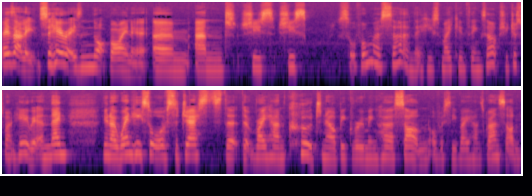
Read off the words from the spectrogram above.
Exactly. Sahira is not buying it, um, and she's she's sort of almost certain that he's making things up. She just won't hear it, and then you know, when he sort of suggests that, that Rayhan could now be grooming her son, obviously Rayhan's grandson,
